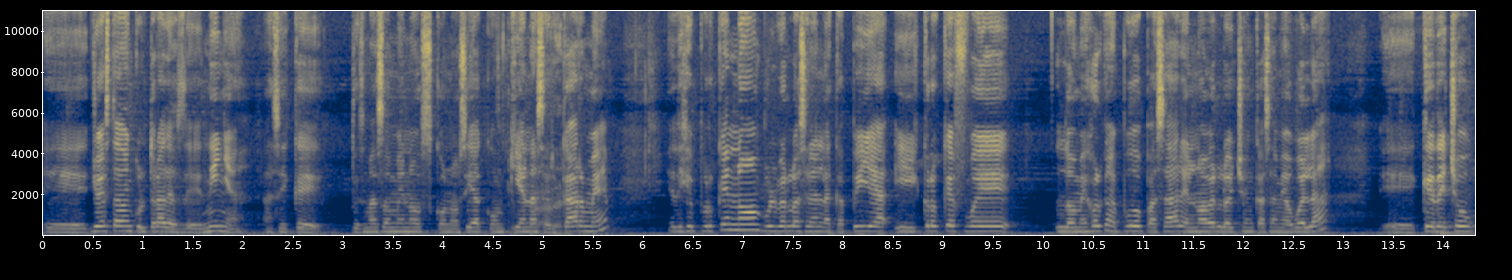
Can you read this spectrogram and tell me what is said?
Eh, yo he estado en cultura desde niña, así que pues más o menos conocía con quién acercarme. Y dije, ¿por qué no volverlo a hacer en la capilla? Y creo que fue lo mejor que me pudo pasar el no haberlo hecho en casa de mi abuela. Eh, que de hecho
